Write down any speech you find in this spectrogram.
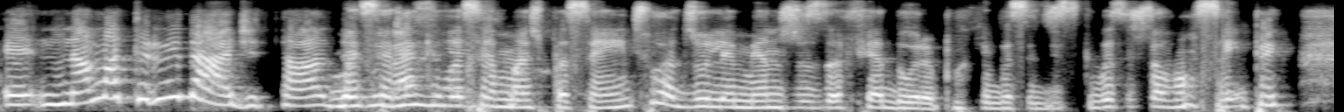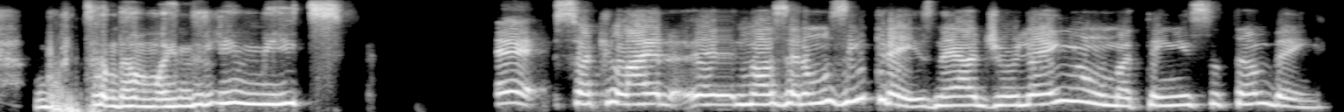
É, na maternidade, tá? Mas será dizer. que você é mais paciente ou a Júlia é menos desafiadora? Porque você disse que vocês estavam sempre botando a mãe no limite. É, só que lá é, nós éramos em três, né? A Júlia é em uma, tem isso também.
